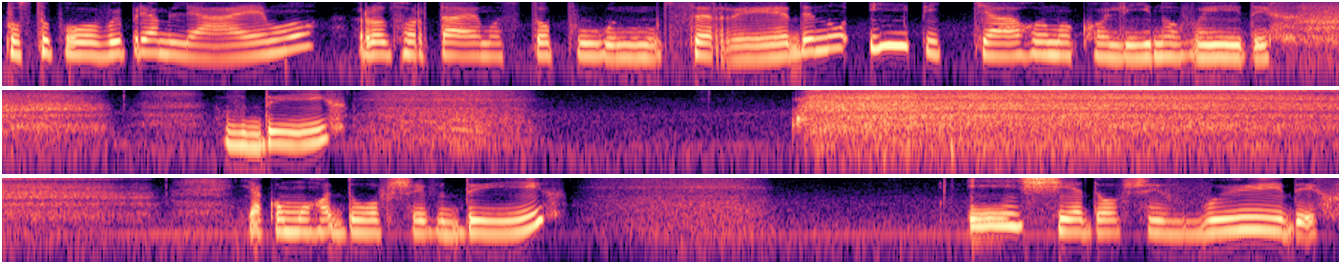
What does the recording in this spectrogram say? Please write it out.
Поступово випрямляємо, розгортаємо стопу всередину і підтягуємо коліно, видих. Вдих. Якомога довший вдих. І ще довший видих.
